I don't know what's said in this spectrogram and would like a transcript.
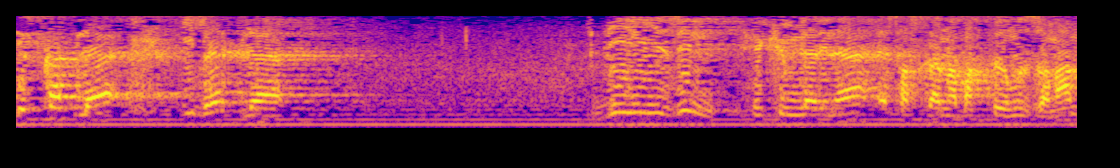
dikkatle, ibretle dinimizin hükümlerine, esaslarına baktığımız zaman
